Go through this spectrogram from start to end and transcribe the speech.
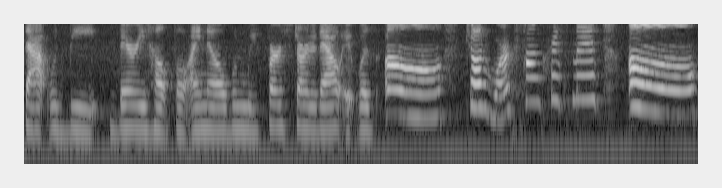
that would be very helpful. I know when we first started out, it was, oh, Jon works on Christmas. Oh,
